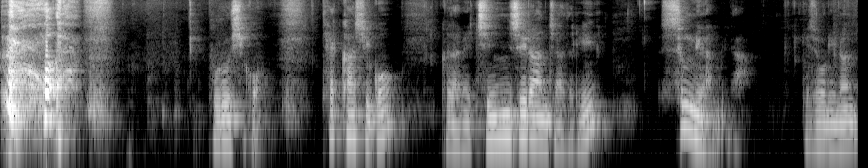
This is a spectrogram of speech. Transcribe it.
부르시고 택하시고 그 다음에 진실한 자들이 승리합니다. 그래서 우리는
